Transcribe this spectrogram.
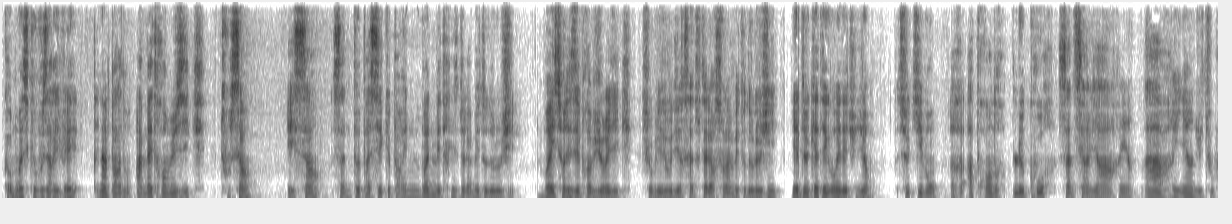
comment est-ce que vous arrivez, pardon, à mettre en musique tout ça et ça, ça ne peut passer que par une bonne maîtrise de la méthodologie. Vous voyez sur les épreuves juridiques, j'ai oublié de vous dire ça tout à l'heure sur la méthodologie, il y a deux catégories d'étudiants. Ceux qui vont apprendre le cours, ça ne servira à rien, à rien du tout.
